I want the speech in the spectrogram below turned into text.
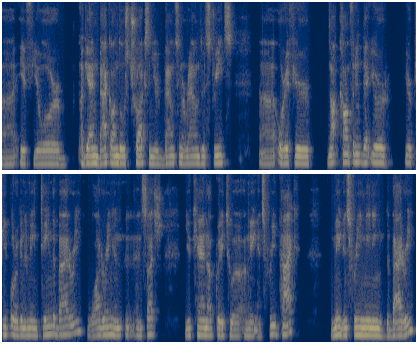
Uh, if you're again back on those trucks and you're bouncing around the streets, uh, or if you're not confident that your your people are going to maintain the battery, watering and, and, such, you can upgrade to a, a maintenance free pack. maintenance free, meaning the battery,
